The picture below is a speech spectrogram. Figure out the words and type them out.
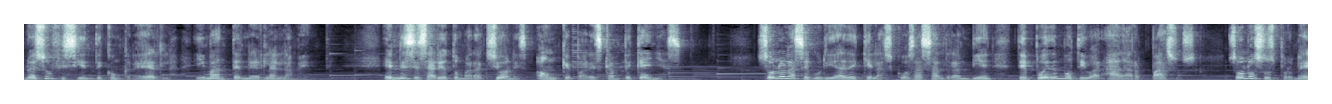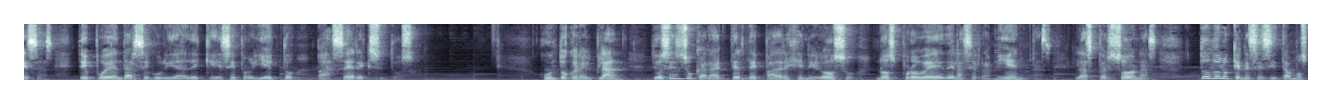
no es suficiente con creerla y mantenerla en la mente. Es necesario tomar acciones, aunque parezcan pequeñas. Solo la seguridad de que las cosas saldrán bien te puede motivar a dar pasos. Solo sus promesas te pueden dar seguridad de que ese proyecto va a ser exitoso. Junto con el plan, Dios en su carácter de Padre generoso nos provee de las herramientas, las personas, todo lo que necesitamos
